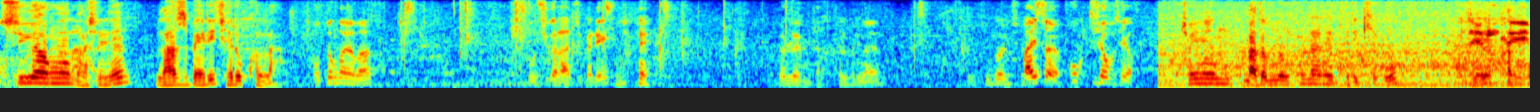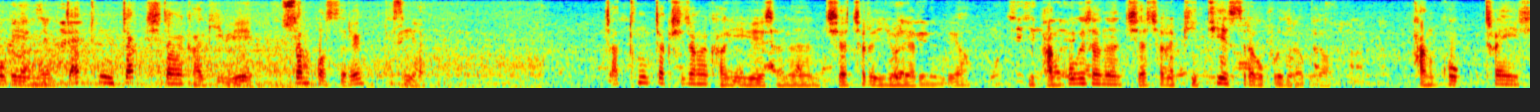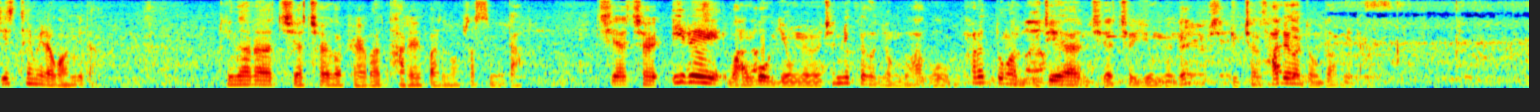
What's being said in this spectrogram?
수영 후 마시는 라즈베리 제로 콜라. 어떤가요 맛? 도시가 라즈베리? 별로입니다. 별론가요? 맛있어요. 꼭 드셔보세요. 저희는 맛없는 콜라를 들이키고 이제 방콕에 있는 짜퉁짝 시장을 가기 위해 수상버스를 탔습니다. 짜퉁짝 시장을 가기 위해서는 지하철을 이용해야 되는데요. 이 방콕에서는 지하철을 BTS라고 부르더라고요. 방콕 트레인 시스템이라고 합니다. 우리나라 지하철과 별반 다를 바는 없었습니다. 지하철 1회 왕복 이용료는 1,600원 정도 하고 하루 동안 무제한 지하철 이용료는 6,400원 정도 합니다.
